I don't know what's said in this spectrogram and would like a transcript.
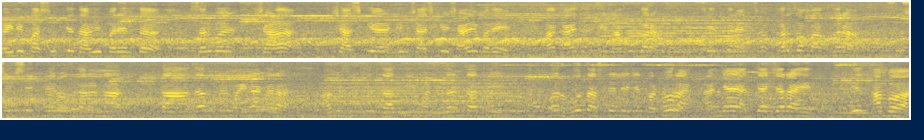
पहिलीपासून ते दहावीपर्यंत सर्व शाळा शासकीय निमशासकीय शाळेमध्ये हा कायदा हे लागू करा. शेतकऱ्यांचं कर्ज माफ करा. सुशिक्षित बेरोजगारांना दहा हजार रुपये महिना करा अनुसूचित जाती जनजाती वर होत असलेले जे कठोर अन्याय अत्याचार आहेत ते थांबवा.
